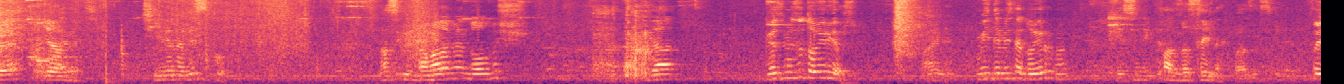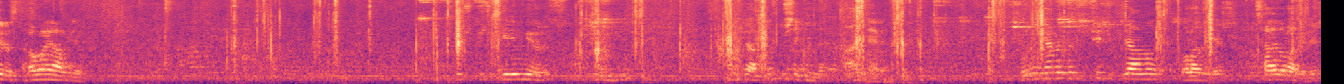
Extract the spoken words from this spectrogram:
Ve geldi. Evet. Çiğnememiz bu. Nasıl gözüküyor? Tamamen dolmuş. Ya gözümüzü doyuruyor. Aynen. Midemizi de doyurur mu? Kesinlikle. Fazlasıyla. Fazlasıyla. Buyur usta. Havaya alıyor. Küçük küçük dilimliyoruz. Yalnız bu şekilde. Aynen. Evet. Bunun yanında süt ikramı olabilir. Çay olabilir.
